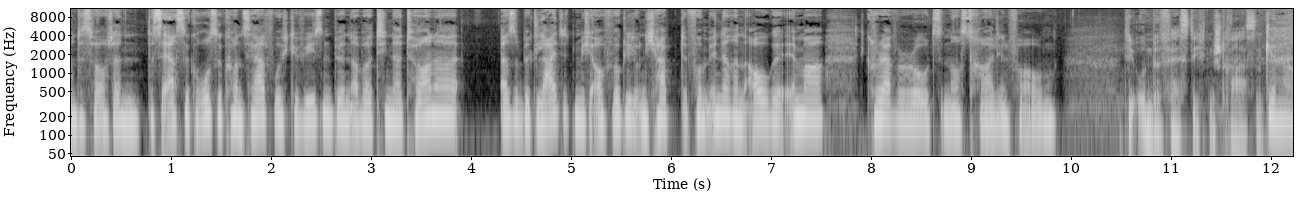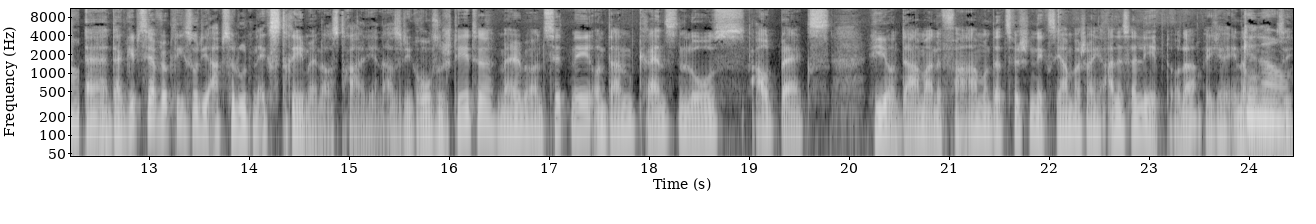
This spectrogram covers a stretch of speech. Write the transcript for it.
Und das war auch dann das erste große Konzert, wo ich gewesen bin. Aber Tina Turner, also begleitet mich auch wirklich und ich habe vom inneren Auge immer Gravel Roads in Australien vor Augen die unbefestigten Straßen. Genau. Äh, da gibt's ja wirklich so die absoluten Extreme in Australien. Also die großen Städte, Melbourne, Sydney und dann grenzenlos Outbacks, hier und da mal eine Farm und dazwischen nichts. Sie haben wahrscheinlich alles erlebt, oder? Welche Erinnerungen genau. haben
